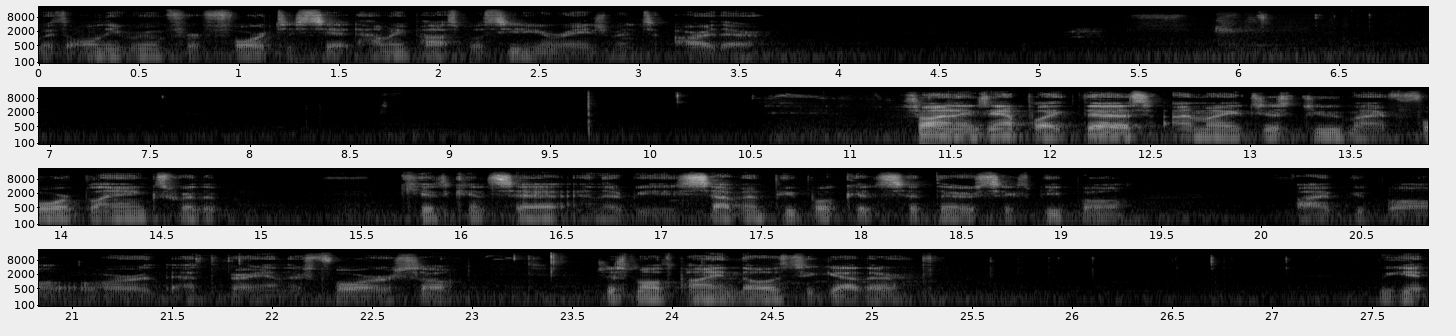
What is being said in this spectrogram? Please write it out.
with only room for four to sit. How many possible seating arrangements are there? So on an example like this, I might just do my four blanks where the kids can sit and there'd be seven people could sit there, six people, five people, or at the very end there's four. So just multiplying those together, we get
